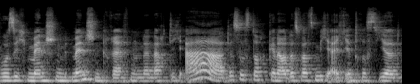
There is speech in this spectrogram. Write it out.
wo sich Menschen mit Menschen treffen. Und dann dachte ich, ah, das ist doch genau das, was mich eigentlich interessiert.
